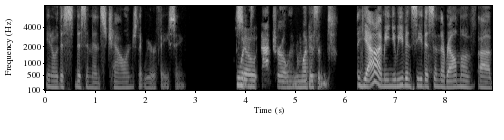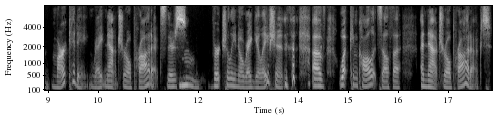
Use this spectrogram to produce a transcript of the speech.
you know, this this immense challenge that we are facing? What so, is natural and what isn't? Yeah, I mean, you even see this in the realm of uh, marketing, right? Natural products. There's mm. virtually no regulation of what can call itself a a natural product,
